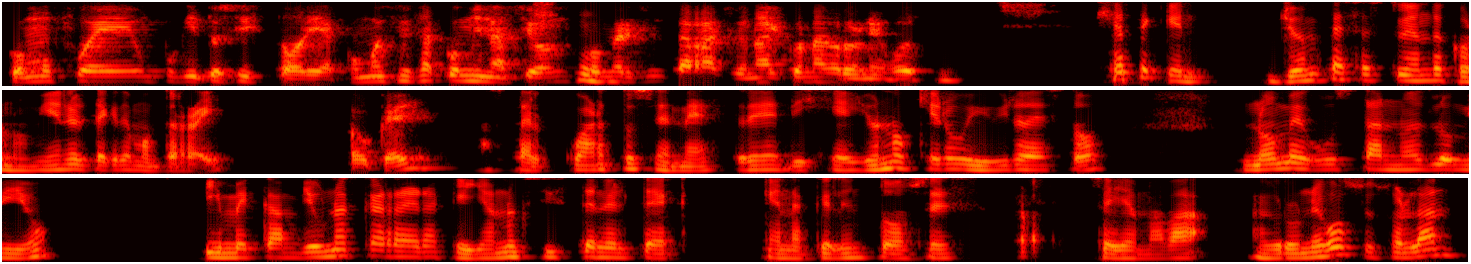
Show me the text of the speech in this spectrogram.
¿Cómo fue un poquito esa historia? ¿Cómo es esa combinación comercio internacional con agronegocio? Fíjate que yo empecé estudiando economía en el TEC de Monterrey. Ok. Hasta el cuarto semestre dije, yo no quiero vivir de esto, no me gusta, no es lo mío. Y me cambié una carrera que ya no existe en el TEC, que en aquel entonces se llamaba agronegocios, SOLAN,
